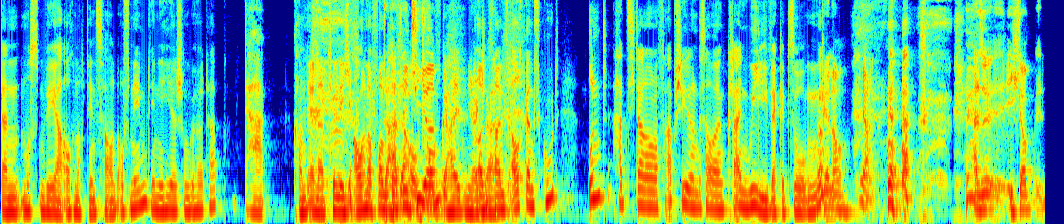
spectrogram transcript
Dann mussten wir ja auch noch den Sound aufnehmen, den ihr hier schon gehört habt. Da konnte er natürlich auch noch von profitieren gehalten, ja, und fand es auch ganz gut und hat sich dann auch noch verabschiedet und ist aber einen kleinen Wheelie weggezogen. Ne? Genau, ja. also ich glaube,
